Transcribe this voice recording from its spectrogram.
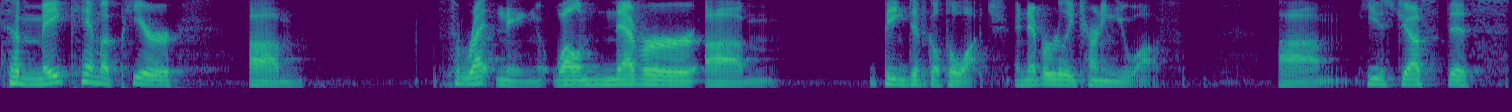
to make him appear um, threatening while never um, being difficult to watch and never really turning you off. Um, he's just this.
